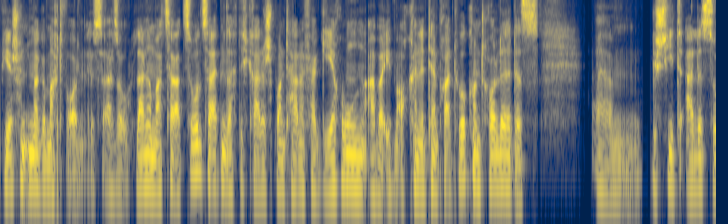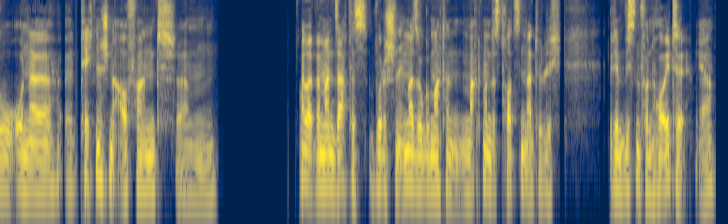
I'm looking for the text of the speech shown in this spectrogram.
wie er schon immer gemacht worden ist. Also lange Mazerationszeiten, sagte ich gerade, spontane Vergärung, aber eben auch keine Temperaturkontrolle. Das ähm, geschieht alles so ohne äh, technischen Aufwand. Ähm, aber wenn man sagt, das wurde schon immer so gemacht, dann macht man das trotzdem natürlich mit dem Wissen von heute, ja.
